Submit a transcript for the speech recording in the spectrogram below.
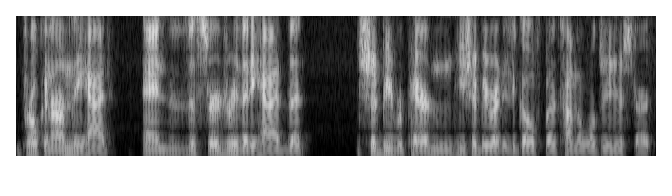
broken arm that he had and the surgery that he had that should be repaired and he should be ready to go by the time the World Juniors start.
